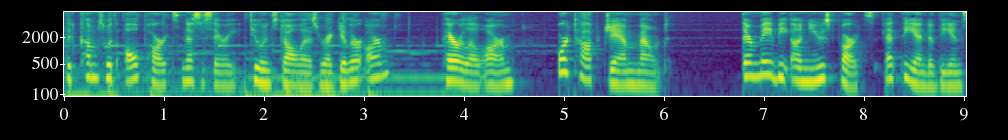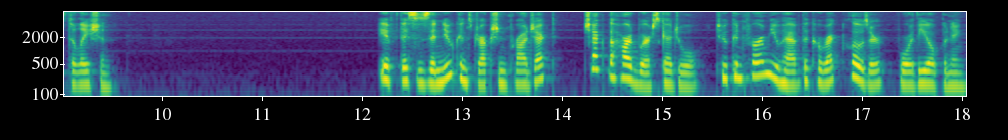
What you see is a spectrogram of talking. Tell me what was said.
that comes with all parts necessary to install as regular arm, parallel arm, or top jamb mount. There may be unused parts at the end of the installation. If this is a new construction project, check the hardware schedule to confirm you have the correct closer for the opening.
